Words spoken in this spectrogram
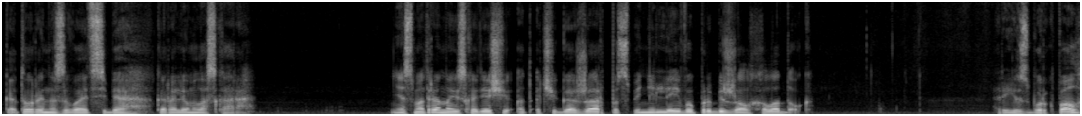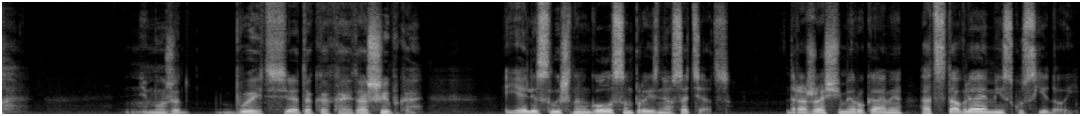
который называет себя королем Ласкара. Несмотря на исходящий от очага жар, по спине Лейва пробежал холодок. «Ривсбург пал? Не может быть, это какая-то ошибка!» Еле слышным голосом произнес отец, дрожащими руками отставляя миску с едой.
